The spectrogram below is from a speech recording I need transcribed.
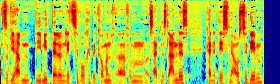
Also wir haben die Mitteilung letzte Woche bekommen äh, vom Seiten des Landes, keine Tests mehr auszugeben.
